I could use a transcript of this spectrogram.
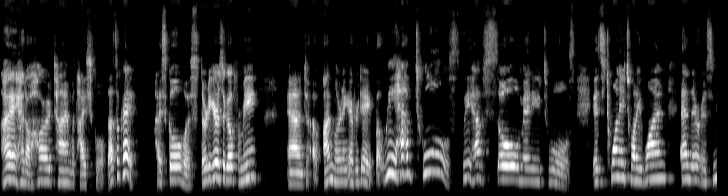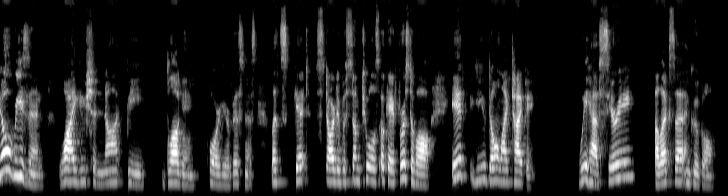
I had a hard time with high school. That's okay. High school was 30 years ago for me, and uh, I'm learning every day. But we have tools. We have so many tools. It's 2021, and there is no reason why you should not be blogging for your business. Let's get started with some tools. Okay, first of all, if you don't like typing, we have Siri, Alexa, and Google,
